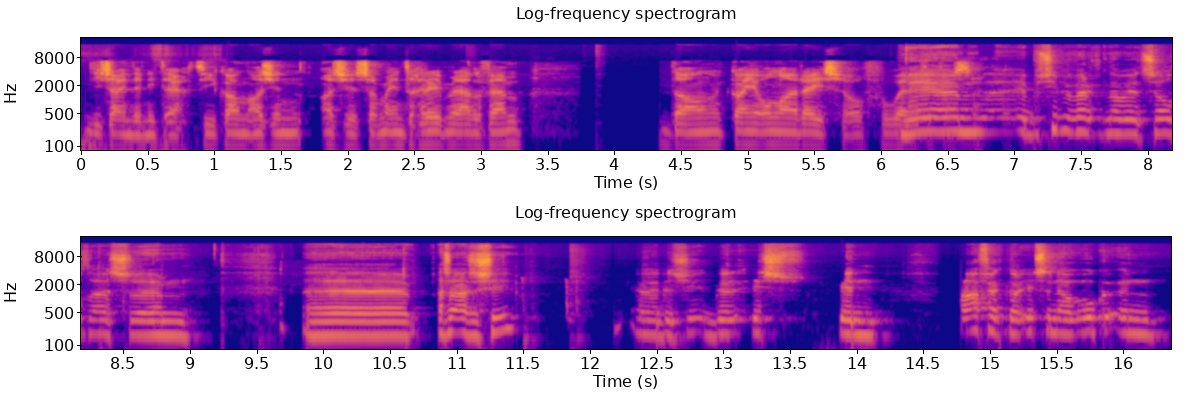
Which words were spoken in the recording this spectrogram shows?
die zijn er niet echt. Je kan, als je, als je zeg maar integreert met LFM, dan kan je online racen, of hoe werkt Nee, het? um, in principe werkt het nou weer hetzelfde als, um, uh, als ACC. dus je, er is in A-Factor is er nou ook een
